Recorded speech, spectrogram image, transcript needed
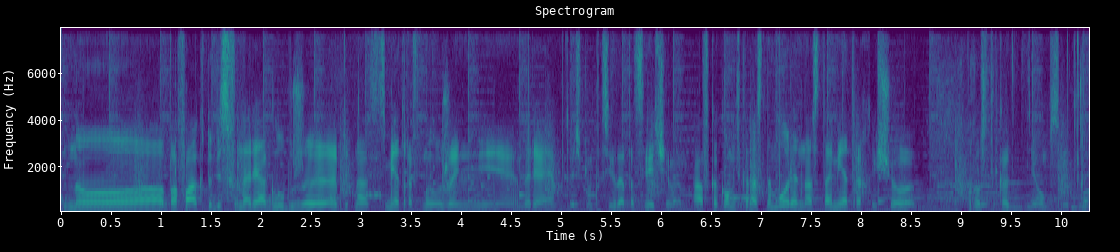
Но по факту без фонаря глубже 15 метров мы уже не ныряем. То есть мы всегда подсвечиваем. А в каком-нибудь Красном море на 100 метрах еще просто как днем светло.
